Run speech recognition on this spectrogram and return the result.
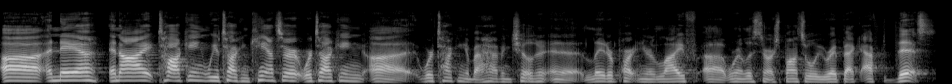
uh, Anaya, and I talking. We're talking cancer. We're talking. Uh, we're talking about having children and a later part in your life. Uh, we're gonna listen to our sponsor. We'll be right back after this.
